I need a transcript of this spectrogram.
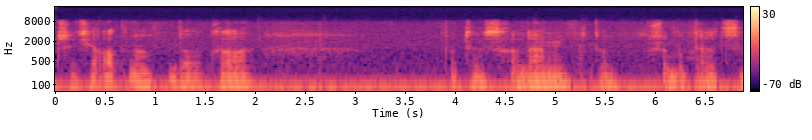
Trzecie okno dookoła. Potem schodami tu przy butelce.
